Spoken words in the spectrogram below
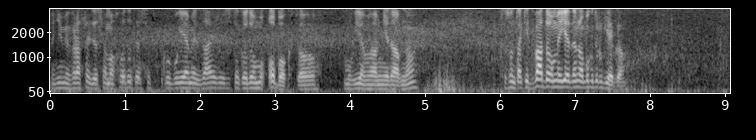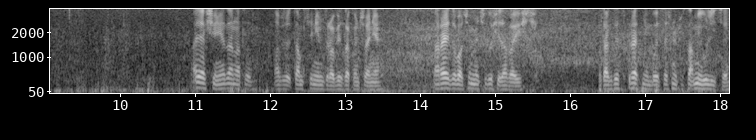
Będziemy wracać do samochodu, też spróbujemy zajrzeć do tego domu obok, co mówiłem Wam niedawno. To są takie dwa domy, jeden obok drugiego. A jak się nie da, no to dobrze, tam przy nim zrobię zakończenie. Na razie zobaczymy, czy tu się da wejść. Bo tak dyskretnie, bo jesteśmy przy samej ulicy.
